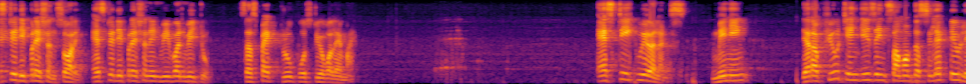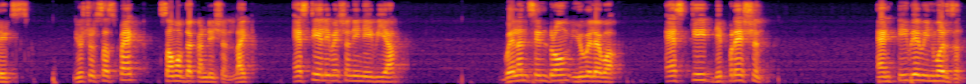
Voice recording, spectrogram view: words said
ST depression, sorry, ST depression in V1, V2, suspect true posterior MI. ST equivalence, meaning there are few changes in some of the selective leads, you should suspect some of the condition like ST elevation in AVR, Wellens syndrome, you will have a ST depression and T wave inversion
